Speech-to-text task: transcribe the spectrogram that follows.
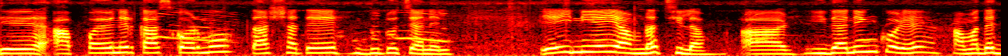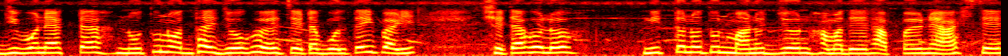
যে আপ্যায়নের কাজকর্ম, তার সাথে দুটো চ্যানেল। এই নিয়েই আমরা ছিলাম। আর ইদানিং করে আমাদের জীবনে একটা নতুন অধ্যায় যোগ হয়েছে, এটা বলতেই পারি। সেটা হলো নিত্য নতুন মানুষজন আমাদের আপ্যায়নে আসছেন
